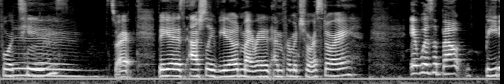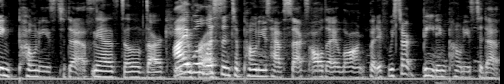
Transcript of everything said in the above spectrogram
for teens. That's right. Because Ashley vetoed my rated M for mature story. It was about beating ponies to death. Yeah, that's still a little dark. I will listen to ponies have sex all day long, but if we start beating ponies to death,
